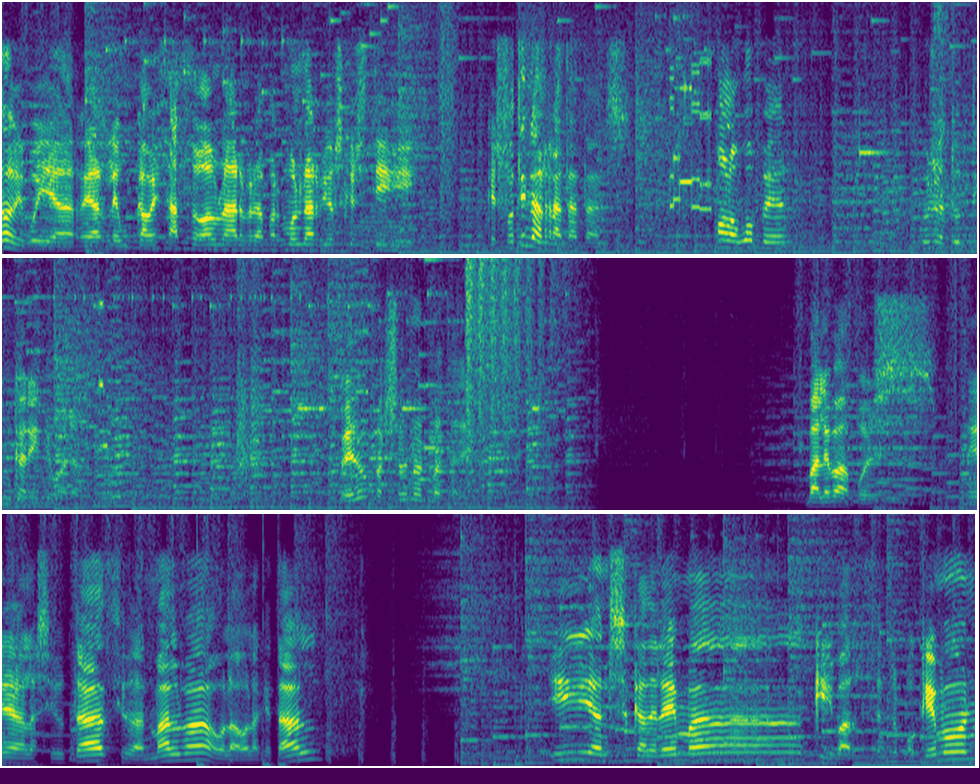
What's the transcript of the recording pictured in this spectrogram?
No li vull arrear-le un cabezazo a un arbre, per molt nerviós que estigui. Fotin els ratates. Hola, Whopper. Pues a tu et tinc carinyo, ara. Però per això no et mataré. Vale, va, pues... Aniré a la ciutat, Ciutat Malva. Hola, hola, què tal? I ens quedarem aquí, val, centre Pokémon.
